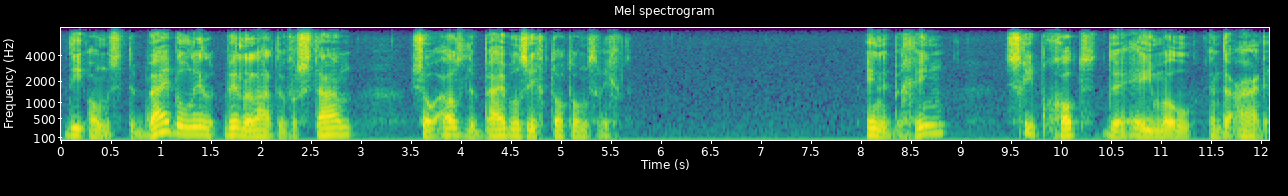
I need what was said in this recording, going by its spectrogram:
die ons de Bijbel willen laten verstaan zoals de Bijbel zich tot ons richt. In het begin schiep God de hemel en de aarde.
